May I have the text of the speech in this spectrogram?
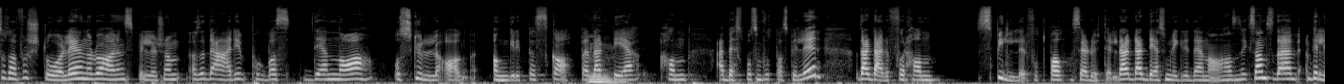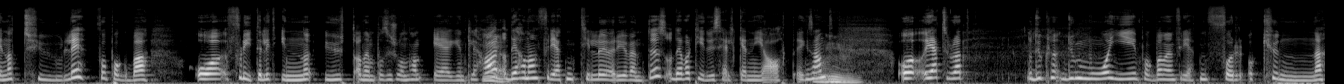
totalt forståelig når du har en spiller som Altså, det er i Pogbas DNA å skulle angripe, skape. Det er Mm. det han er best på som fotballspiller. Det er derfor han spiller fotball, ser det ut til. Det er det, er det som ligger i DNA-et hans. ikke sant? Så det er veldig naturlig for Pogba å flyte litt inn og ut av den posisjonen han egentlig har. Mm. Og det hadde han friheten til å gjøre i Juventus, og det var tidvis helt genialt. ikke sant? Mm. Og og jeg tror at du, du må gi Pogba den friheten for å kunne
